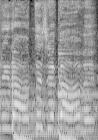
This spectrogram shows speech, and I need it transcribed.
सारी रात जगावे।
